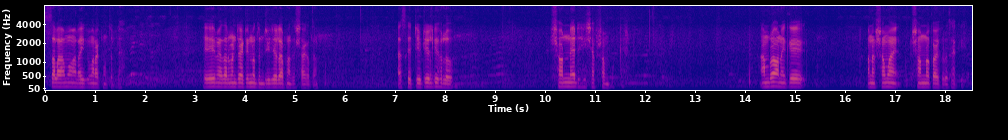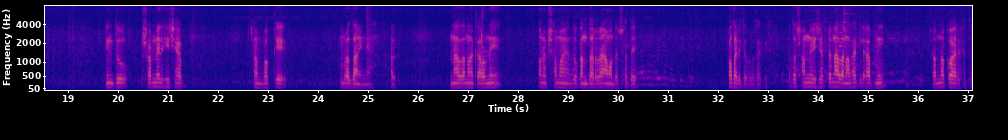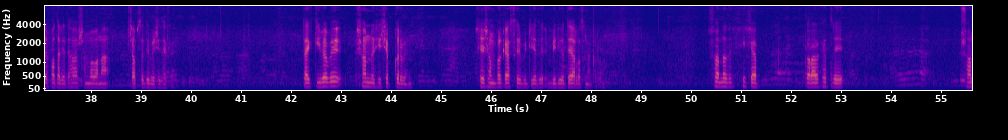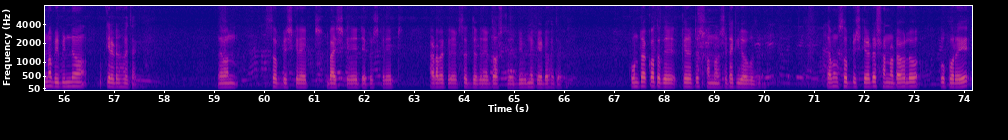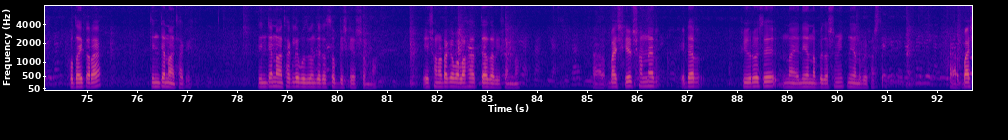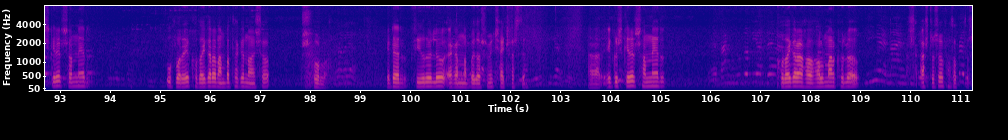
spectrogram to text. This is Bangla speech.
আসসালামু আলাইকুম রহমতুল্লাহ। এই মেজারমেন্টের একটি নতুন টিউটোরিয়াল আপনাদের স্বাগত আজকের টিউটোরিয়ালটি হলো স্বর্ণের হিসাব সম্পর্কে। আমরা অনেকে অনেক সময় স্বর্ণ ক্রয় করে থাকি, কিন্তু স্বর্ণের হিসাব সম্পর্কে আমরা জানি না। আর না জানার কারণে অনেক সময় দোকানদাররা আমাদের সাথে প্রতারিত করে থাকে। অর্থাৎ স্বর্ণের হিসাবটা না জানা থাকলে আপনি স্বর্ণ ক্রয়ের ক্ষেত্রে প্রতারিত হওয়ার সম্ভাবনা সবচেয়ে বেশি থাকে। তাই কীভাবে স্বর্ণ হিসাব করবেন সে সম্পর্কে আজকের ভিডিওতে ভিডিওতে আলোচনা করব। স্বর্ণের হিসাব করার ক্ষেত্রে স্বর্ণ বিভিন্ন ক্যারেটের হয়ে থাকে। যেমন চব্বিশ ক্যারেট, বাইশ ক্যারেট, একুশ ক্যারেট, আঠারো ক্যারেট, চোদ্দ ক্যারেট, দশ ক্যারেট বিভিন্ন ক্যারেটও হয়ে থাকে। কোনটা কত ক্যা- ক্যারেটের স্বর্ণ, সেটা কীভাবে বুঝবেন? যেমন চব্বিশ ক্যারেটের স্বর্ণটা হলো উপরে খোদাই করা তিনটা নয় থাকে। তিনটা নয় থাকলে বুঝবেন যে এটা চব্বিশ ক্যারেট স্বর্ণ। এই স্বর্ণটাকে বলা হয় তেজাবি স্বর্ণ। আর বাইশ ক্যারেট স্বর্ণের এটার ফিউর হয়েছে নিরানব্বই দশমিক নিরানব্বই পার্সেন্ট আর বাইশ ক্যারেট স্বর্ণের উপরে খোদাই করা নাম্বার থাকে নয়শো ষোলো। এটার ফিউর হইলেও একানব্বই দশমিক ষাট পার্সেন্ট আর একুশ ক্যারেট স্বর্ণের খোদাই করা হলমার্ক হলো আটশোশো পঁচাত্তর।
